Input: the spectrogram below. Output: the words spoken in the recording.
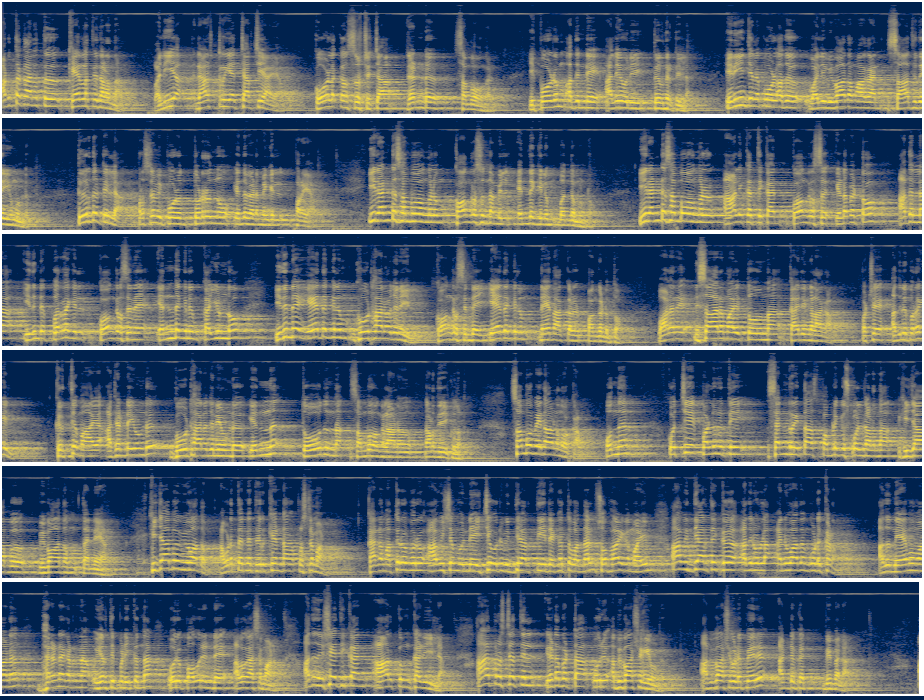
അടുത്ത കാലത്ത് കേരളത്തിൽ നടന്ന വലിയ രാഷ്ട്രീയ ചർച്ചയായ കോഴക്കം സൃഷ്ടിച്ച രണ്ട് സംഭവങ്ങൾ. ഇപ്പോഴും അതിന്റെ അലയൊലി തീർന്നിട്ടില്ല. ഇനിയും ചിലപ്പോൾ അത് വലിയ വിവാദമാകാൻ സാധ്യതയുമുണ്ട്. തീർന്നിട്ടില്ല പ്രശ്നം ഇപ്പോഴും തുടരുന്നു എന്ന് വേണമെങ്കിൽ പറയാം. ഈ രണ്ട് സംഭവങ്ങളും കോൺഗ്രസും തമ്മിൽ എന്തെങ്കിലും ബന്ധമുണ്ടോ? ഈ രണ്ട് സംഭവങ്ങൾ ആളിക്കത്തിക്കാൻ കോൺഗ്രസ് ഇടപെട്ടോ? അതല്ല ഇതിന്റെ പിറകിൽ കോൺഗ്രസിന് എന്തെങ്കിലും കൈയുണ്ടോ? ഇതിന്റെ ഏതെങ്കിലും ഗൂഢാലോചനയിൽ കോൺഗ്രസിന്റെ ഏതെങ്കിലും നേതാക്കൾ പങ്കെടുത്തോ? വളരെ നിസ്സാരമായി തോന്നുന്ന കാര്യങ്ങളാകാം. പക്ഷേ അതിനു പിറകിൽ കൃത്യമായ അജണ്ടയുണ്ട് ഗൂഢാലോചനയുണ്ട് എന്ന് തോന്നുന്ന സംഭവങ്ങളാണ് നടന്നിരിക്കുന്നത്. സംഭവം ഏതാണെന്ന് നോക്കാം. ഒന്ന് Kochi Palluruthy saint Rita's public സ്കൂളിൽ നടന്ന ഹിജാബ് വിവാദം തന്നെയാണ്. ഹിജാബ് വിവാദം അവിടെ തന്നെ തീർക്കേണ്ട പ്രശ്നമാണ്. കാരണം അത്തരമൊരു ആവശ്യം ഉന്നയിച്ച് ഒരു വിദ്യാർത്ഥി രംഗത്ത് വന്നാൽ സ്വാഭാവികമായും ആ വിദ്യാർത്ഥിക്ക് അതിനുള്ള അനുവാദം കൊടുക്കണം. അത് നിയമമാണ് ഭരണഘടന ഉയർത്തിപ്പിടിക്കുന്ന ഒരു പൗരന്റെ അവകാശമാണ്. അത് നിഷേധിക്കാൻ ആർക്കും കഴിയില്ല. ആ പ്രശ്നത്തിൽ ഇടപെട്ട ഒരു അഭിഭാഷകയുണ്ട്. അഭിഭാഷകയുടെ പേര് അഡ്വക്കറ്റ് വിമല.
